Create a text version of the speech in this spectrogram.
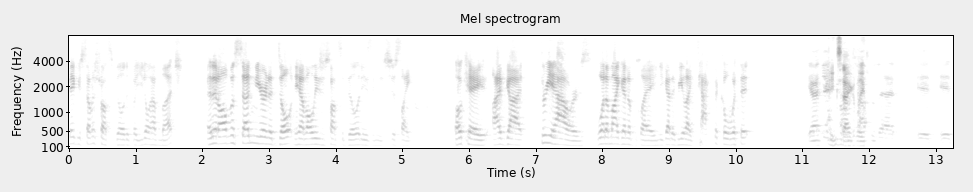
maybe some responsibility, but you don't have much. And then all of a sudden you're an adult and you have all these responsibilities, and it's just like, okay, I've got three hours. What am I gonna play? And you got to be like tactical with it. yeah, I think Exactly. On top of that, it it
